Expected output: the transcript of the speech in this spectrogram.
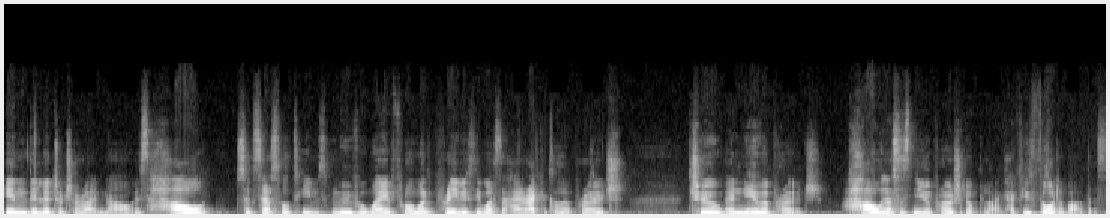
in the literature right now is how successful teams move away from what previously was the hierarchical approach to a new approach. How does this new approach look like? Have you thought about this?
